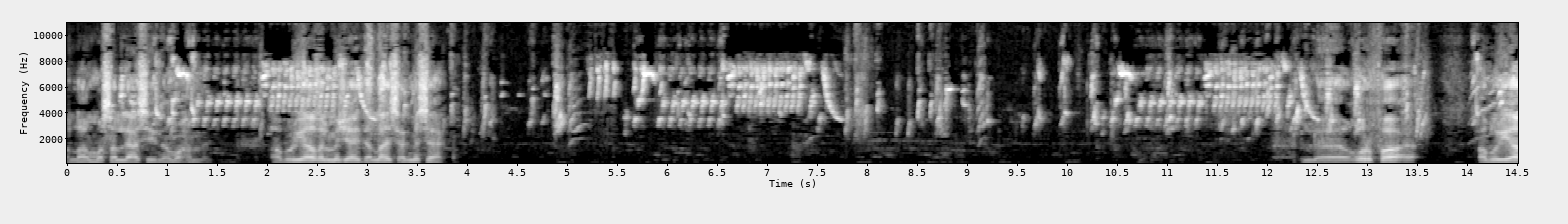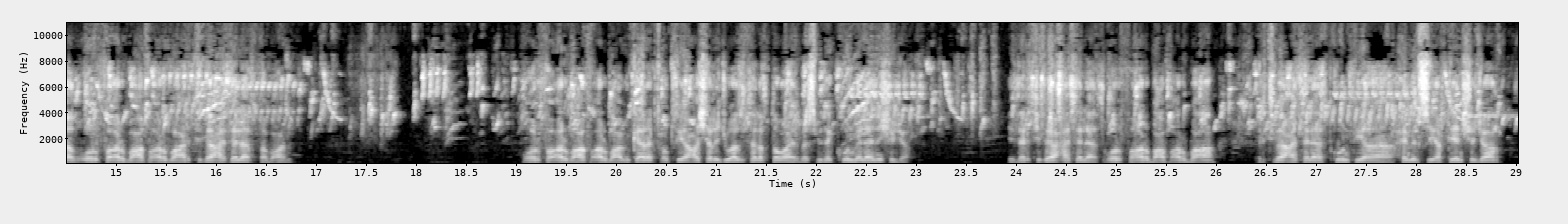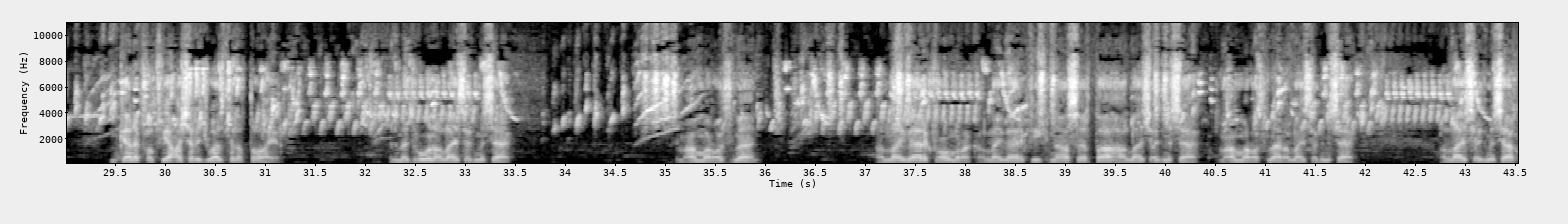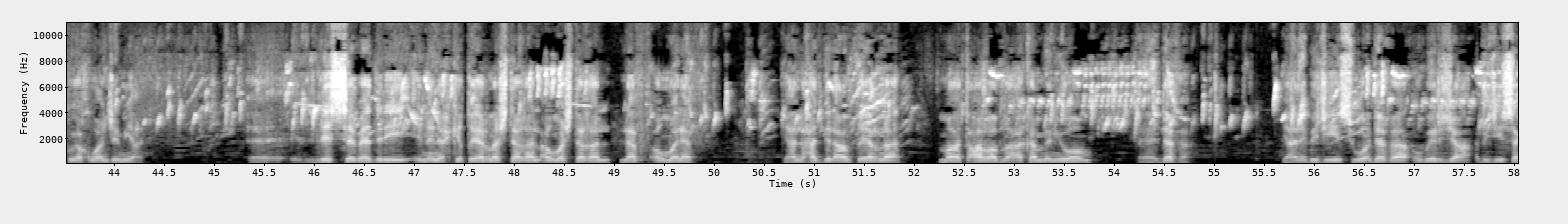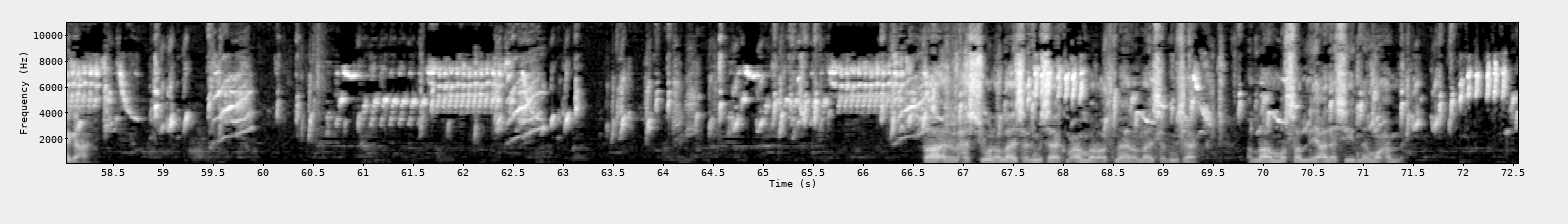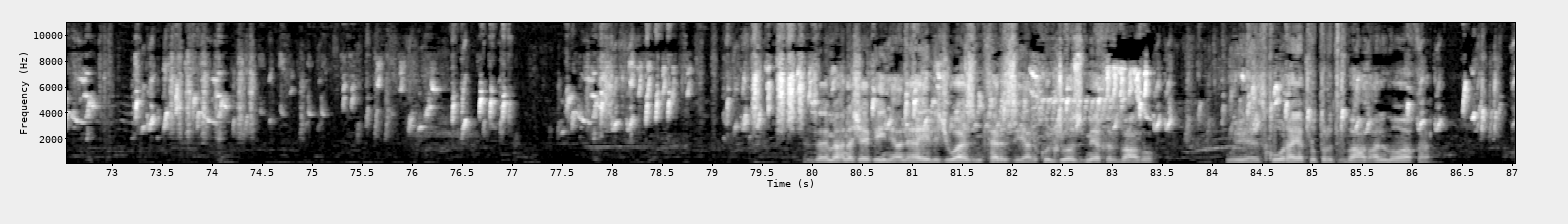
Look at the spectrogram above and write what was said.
اللهم صل على سيدنا محمد. أبو رياض المجاهد الله يسعد مساك. الغرفة أبو رياض غرفة أربعة في أربعة ارتفاعها ثلاث طبعا. غرفة أربعة في أربعة بإمكانك تحط فيها عشر جواز وثلاث طوائر بس بدك تكون ملاني شجر. إذا ارتفاعها ثلاث غرفة أربعة في أربعة ارتفاعها ثلاث تكون فيها حمل سيارتين شجر بإمكانك تحط فيها عشر جواز وثلاث طوائر. المدهون الله يسعد مساك. معمر عثمان. الله يبارك في عمرك الله يبارك فيك. ناصر طه الله يسعد مساك. معمر عثمان الله يسعد مساك. الله يسعد مساكم يا إخوان جميعا. آه، لسه بدري إن نحكي طيرنا اشتغل أو ما اشتغل لف أو ما لف. يعني لحد الآن طيرنا ما تعرض لكم من يوم آه، دفى. يعني بيجي أسبوع دفى وبيرجع بيجي سقعة. طائر الحسون الله يسعد مساك. معمر عثمان الله يسعد مساك. اللهم صل على سيدنا محمد. زي ما إحنا شايفين يعني هاي الجواز مفرزي يعني كل جوز ماخذ بعضه والذكور هاي بتطرد في بعض على المواقع.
